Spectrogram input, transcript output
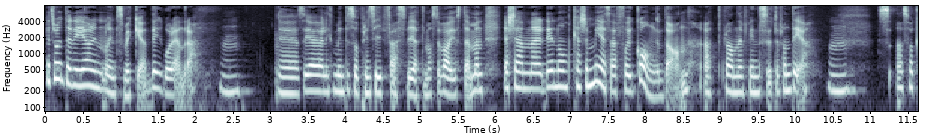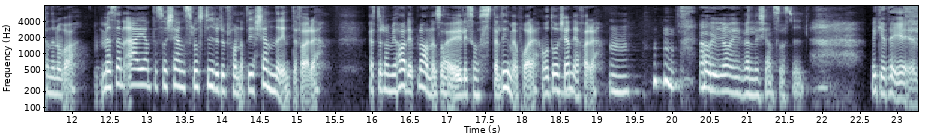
jag tror inte det gör nog inte så mycket. Det går att ändra. Eh, Så jag är liksom inte så principfast vid att det måste vara just det. Men jag känner, det är nog kanske mer så här få igång dagen. Att planen finns utifrån det. Så, ja, så kan det nog vara. Men sen är jag inte så känslostyrd utifrån att jag känner inte för det. Eftersom jag har det i planen så har jag ju liksom ställt in mig på det. Och då känner jag för det. Ja, Jag är väldigt känslostyrd. Vilket är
